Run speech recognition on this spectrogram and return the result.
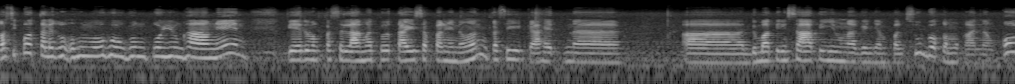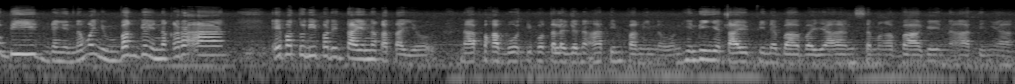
kasi po talagang humuhugong po yung hangin. Pero magpasalamat po tayo sa Panginoon kasi kahit na ah, dumating sa atin yung mga ganyang pagsubok, kamukha ng COVID, ngayon naman yung bagyo, yung nakaraan, eh patuloy pa rin tayo nakatayo. Napakabuti po talaga ng ating Panginoon. Hindi niya tayo pinababayaan sa mga bagay na ating, ah,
